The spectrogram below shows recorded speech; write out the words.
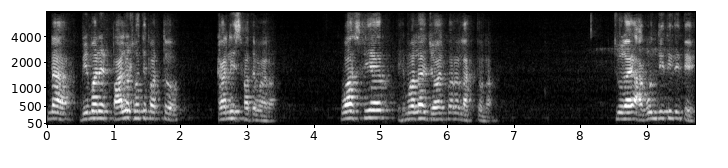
না, বিমানের পাইলট হতে পারত কানিস ফাতেমারা। ওয়াসফিয়ার হিমালয় জয় করা লাগতো না। চুলায় আগুন দিতে দিতে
